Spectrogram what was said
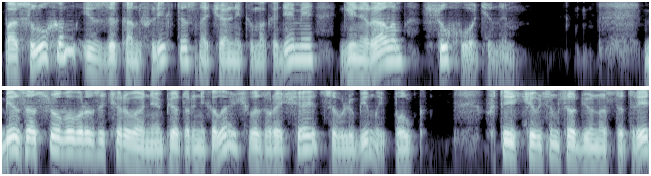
По слухам, из-за конфликта с начальником Академии генералом Сухотиным. Без особого разочарования Петр Николаевич возвращается в любимый полк. В 1893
